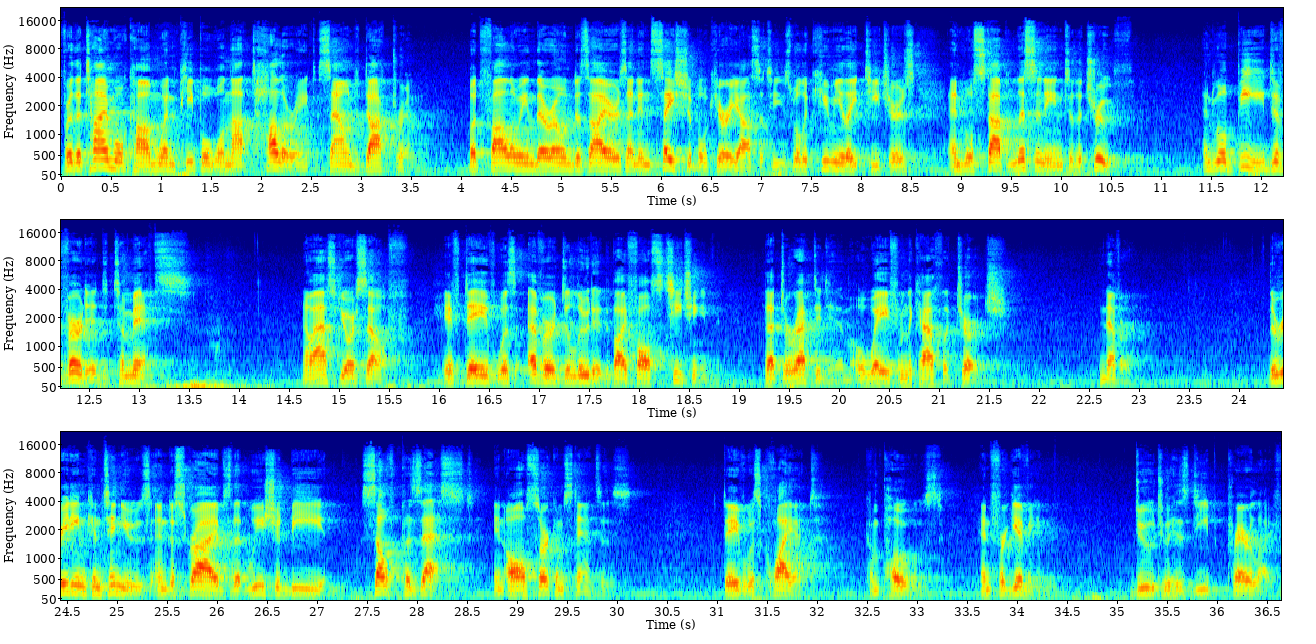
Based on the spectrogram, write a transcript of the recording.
For the time will come when people will not tolerate sound doctrine but following their own desires and insatiable curiosities will accumulate teachers and will stop listening to the truth and will be diverted to myths. Now ask yourself if Dave was ever deluded by false teaching that directed him away from the Catholic Church. Never. The reading continues and describes that we should be self possessed in all circumstances. Dave was quiet, composed, and forgiving due to his deep prayer life.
